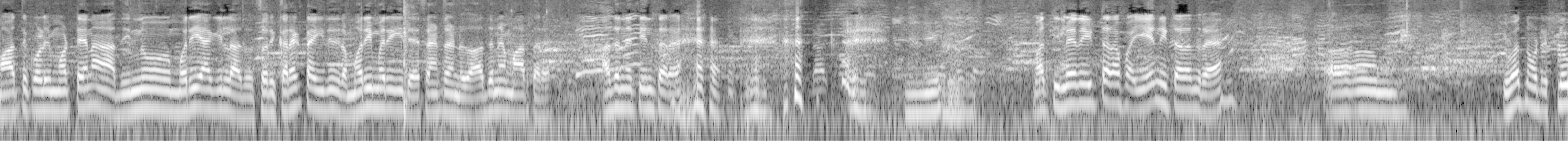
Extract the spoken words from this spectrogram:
ಬಾತುಕೋಳಿ ಮೊಟ್ಟೆನ ಅದು ಇನ್ನೂ ಮರಿ ಆಗಿಲ್ಲ ಅದು ಸರಿ ಕರೆಕ್ಟಾಗಿ ಇದ್ದಿದ್ರೆ ಮರಿ ಮರಿ ಇದೆ ಸಣ್ಣ ಸಣ್ಣದು. ಅದನ್ನೇ ಮಾರ್ತಾರೆ. ಅದನ್ನೇ ತಿಂತಾರೆ. ಮತ್ತು ಇಲ್ಲೇನು ಇಟ್ಟಾರಪ್ಪ? ಏನು ಇಟ್ಟಾರಂದರೆ ಇವತ್ತು ನೋಡ್ರಿ ಫ್ಲೂ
